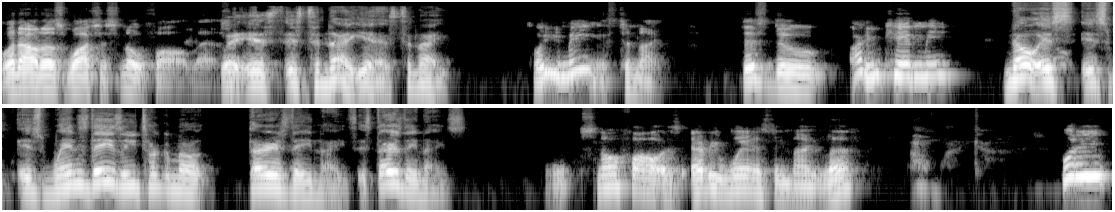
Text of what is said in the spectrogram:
without us watching snowfall last Wait, night. it's it's tonight. Yeah, it's tonight. What do you mean it's tonight? This dude, are you kidding me? No, it's it's it's Wednesdays. Or you talking about Thursday nights? It's Thursday nights. Snowfall is every Wednesday night left. Oh my god! What do you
